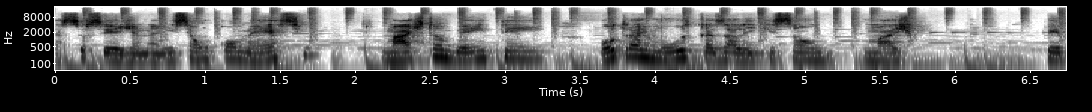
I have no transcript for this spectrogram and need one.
Ou seja, né, isso é um comércio, mas também tem outras músicas ali que são mais pe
